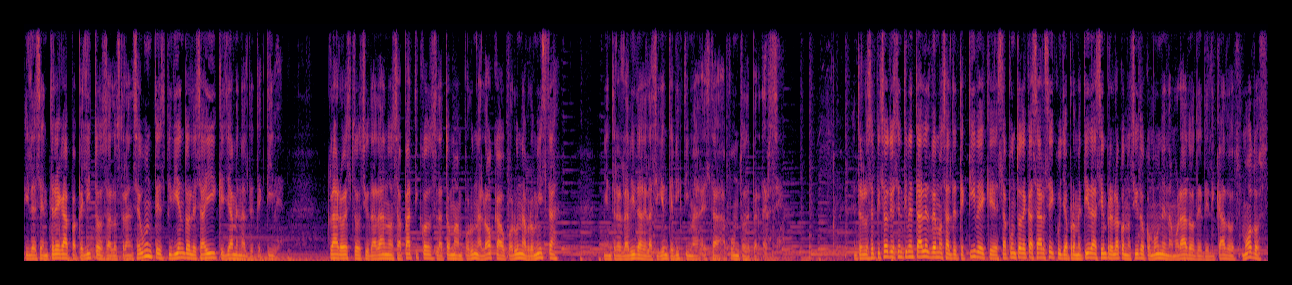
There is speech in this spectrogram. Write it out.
y les entrega papelitos a los transeúntes pidiéndoles ahí que llamen al detective. Claro, estos ciudadanos apáticos la toman por una loca o por una bromista, mientras la vida de la siguiente víctima está a punto de perderse. Entre los episodios sentimentales vemos al detective que está a punto de casarse y cuya prometida siempre lo ha conocido como un enamorado de delicados modos.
